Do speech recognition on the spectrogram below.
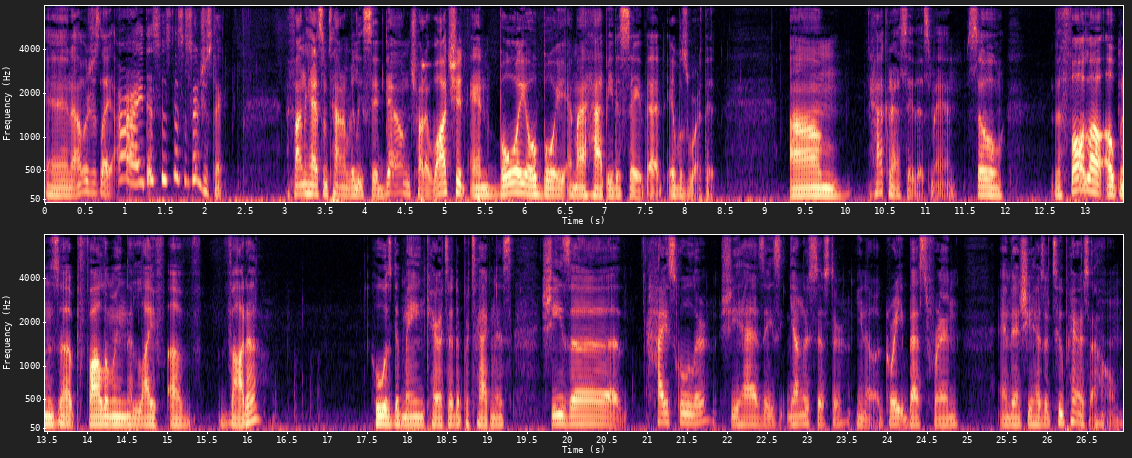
and I was just like, all right, this is this is interesting. I finally had some time to really sit down and try to watch it, and boy, oh boy, am I happy to say that it was worth it. Um, how could I say this, man? So, the Fallout opens up following the life of Vada, who is the main character, the protagonist. She's a high schooler. She has a younger sister, you know, a great best friend, and then she has her two parents at home.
